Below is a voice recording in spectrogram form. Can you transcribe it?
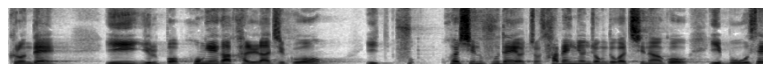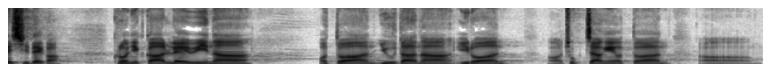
그런데 이 율법 홍해가 갈라지고 이 후, 훨씬 후대였죠. 400년 정도가 지나고 이 모세 시대가 그러니까 레위나 어떠한 유다나 이러한 어, 족장의 어떠한 어,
